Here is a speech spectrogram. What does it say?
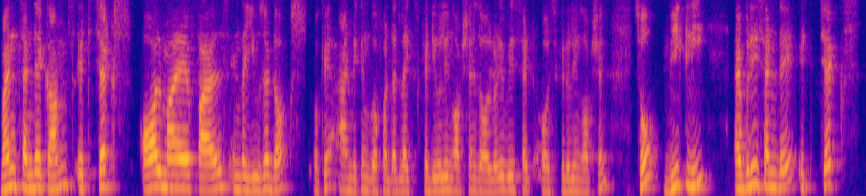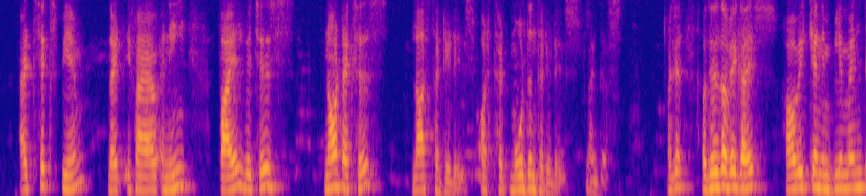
when Sunday comes, it checks all my files in the user docs. Okay. And we can go for that like scheduling option is already we set our scheduling option. So weekly, every Sunday, it checks at 6 p.m. that if I have any file which is not accessed last 30 days or more than 30 days like this. Okay. So this is the way guys, how we can implement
